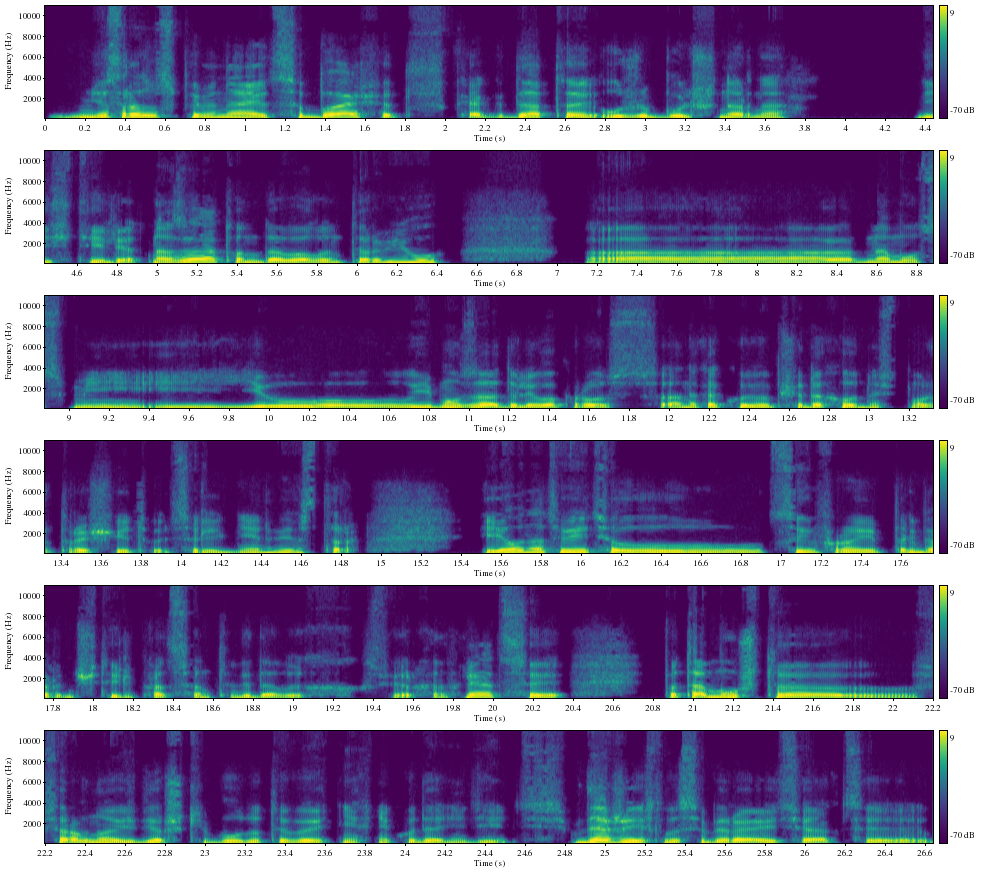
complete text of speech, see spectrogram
Мне сразу вспоминается Баффет, когда-то уже больше, наверное, 10 лет назад он давал интервью одному СМИ, и его, ему задали вопрос, а на какую вообще доходность может рассчитывать средний инвестор, и он ответил цифрой примерно 4% годовых сверхинфляции потому что все равно издержки будут, и вы от них никуда не денетесь. Даже если вы собираете акции,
